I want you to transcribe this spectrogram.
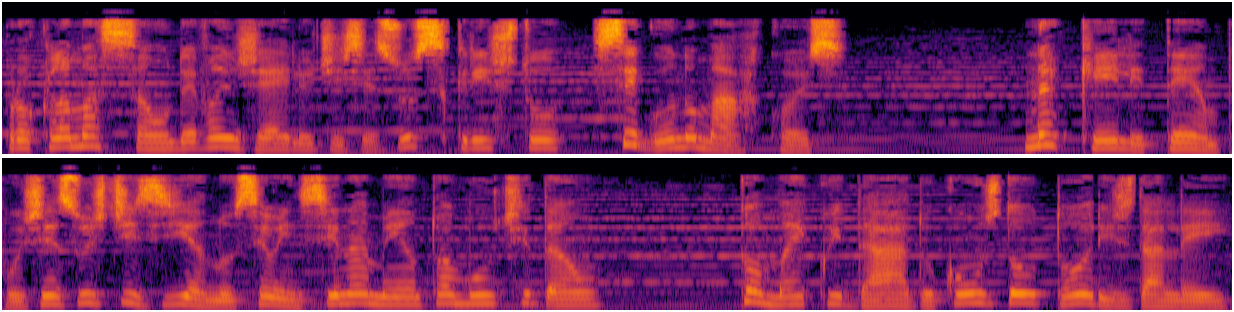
Proclamação do Evangelho de Jesus Cristo, segundo Marcos. Naquele tempo, Jesus dizia no seu ensinamento à multidão: Tomai cuidado com os doutores da lei.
